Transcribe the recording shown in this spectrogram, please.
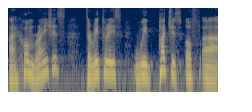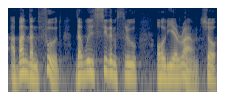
uh, home ranges, territories with patches of uh, abundant food that will see them through all year round. So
